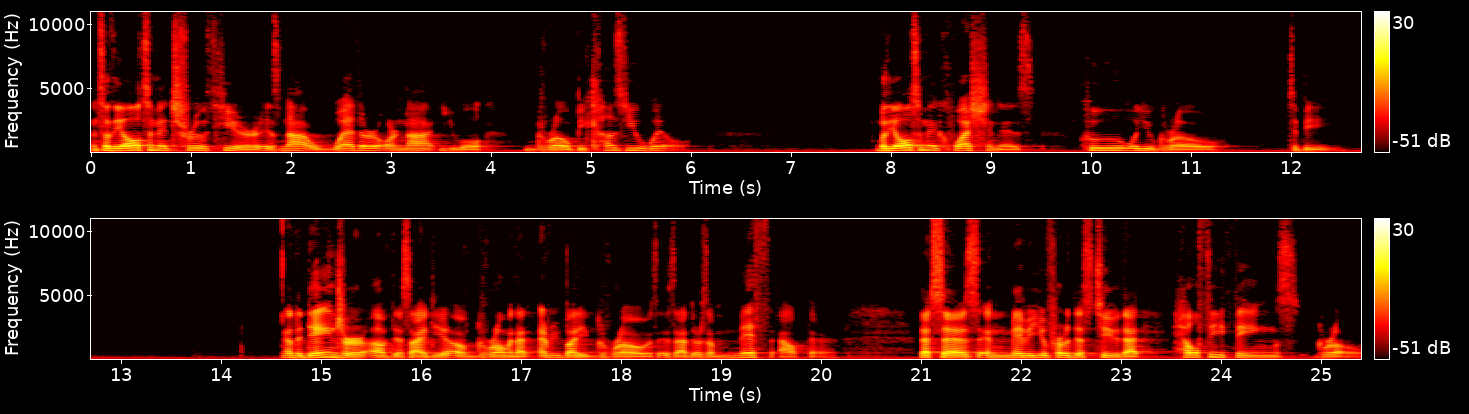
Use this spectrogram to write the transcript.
And so the ultimate truth here is not whether or not you will grow, because you will. But the ultimate question is who will you grow to be? Now, the danger of this idea of growing, that everybody grows, is that there's a myth out there that says, and maybe you've heard this too, that healthy things grow.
